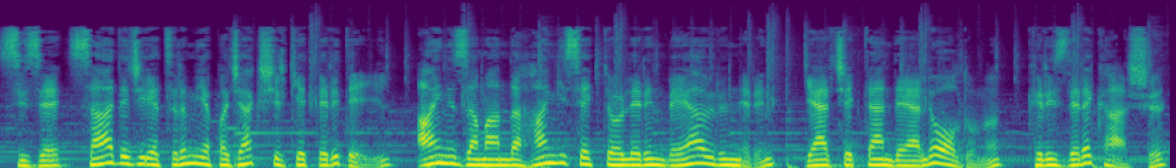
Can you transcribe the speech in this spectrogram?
size sadece yatırım yapacak şirketleri değil, aynı zamanda hangi sektörlerin veya ürünlerin gerçekten değerli olduğunu, krizlere karşı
